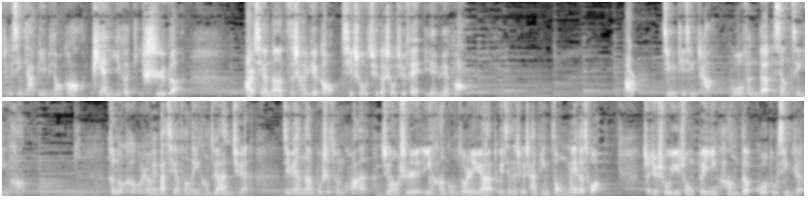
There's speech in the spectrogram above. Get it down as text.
这个性价比比较高啊，骗一个抵十个，而且呢，资产越高，其收取的手续费也越高。二，警惕性差，过分的相信银行。很多客户认为把钱放在银行最安全，即便呢不是存款，只要是银行工作人员啊推荐的这个产品总没得错，这就属于一种对银行的过度信任。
